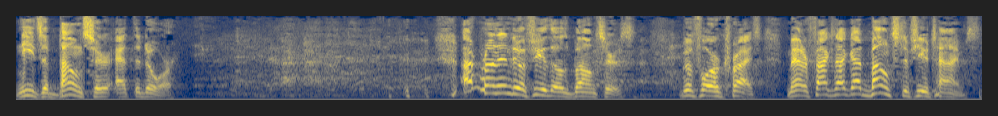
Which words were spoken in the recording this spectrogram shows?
needs a bouncer at the door. I've run into a few of those bouncers before Christ. Matter of fact, I got bounced a few times.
